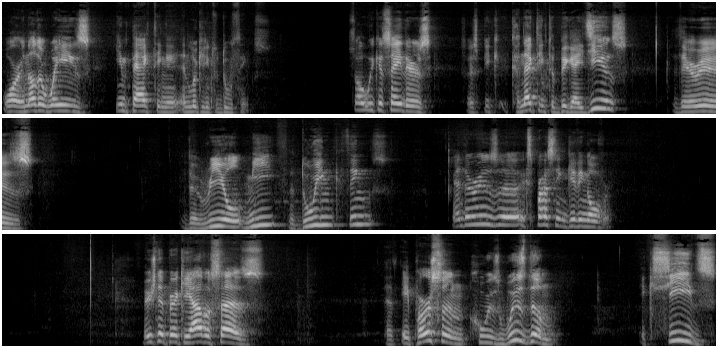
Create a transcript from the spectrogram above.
or in other ways impacting and looking to do things. So we can say there's, so to speak, connecting to big ideas. There is the real me, the doing things, and there is uh, expressing, giving over. Mishnah Pirkei says that a person who is wisdom exceeds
